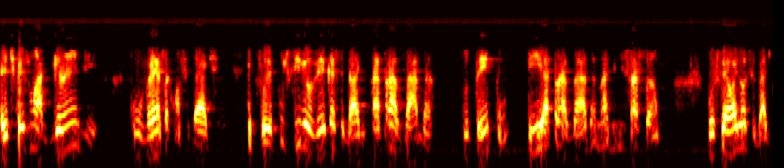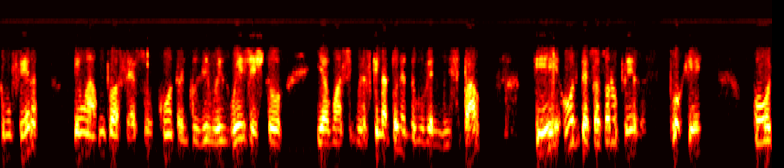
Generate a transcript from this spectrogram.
A gente fez uma grande conversa com a cidade. E foi possível ver que a cidade está atrasada do tempo e atrasada na administração. Você olha uma cidade como Feira, tem uma, um processo contra, inclusive, o ex-gestor e algumas seguranças que ainda estão dentro do governo municipal, e 11 pessoas foram presas. Por quê? Por,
